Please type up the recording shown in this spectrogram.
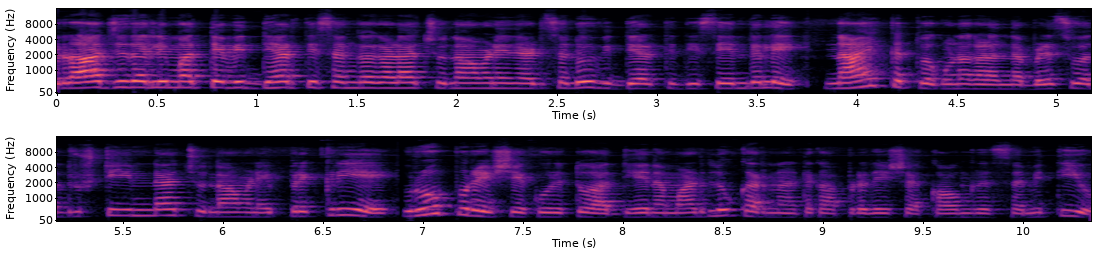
ರಾಜ್ಯದಲ್ಲಿ ಮತ್ತೆ ವಿದ್ಯಾರ್ಥಿ ಸಂಘಗಳ ಚುನಾವಣೆ ನಡೆಸಲು ವಿದ್ಯಾರ್ಥಿ ದಿಸೆಯಿಂದಲೇ ನಾಯಕತ್ವ ಗುಣಗಳನ್ನು ಬೆಳೆಸುವ ದೃಷ್ಟಿಯಿಂದ ಚುನಾವಣೆ ಪ್ರಕ್ರಿಯೆ ರೂಪುರೇಷೆ ಕುರಿತು ಅಧ್ಯಯನ ಮಾಡಲು ಕರ್ನಾಟಕ ಪ್ರದೇಶ ಕಾಂಗ್ರೆಸ್ ಸಮಿತಿಯು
